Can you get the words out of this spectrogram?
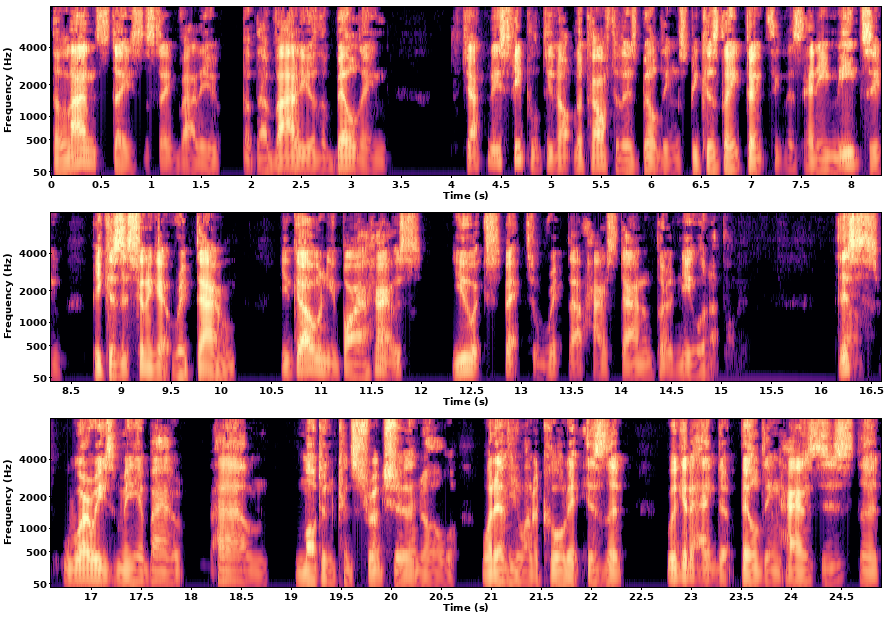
The land stays the same value, but the value of the building, Japanese people do not look after those buildings because they don't think there's any need to because it's going to get ripped down. You go and you buy a house, you expect to rip that house down and put a new one up on it. This wow. worries me about um, modern construction or whatever you want to call it, is that we're going to end up building houses that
